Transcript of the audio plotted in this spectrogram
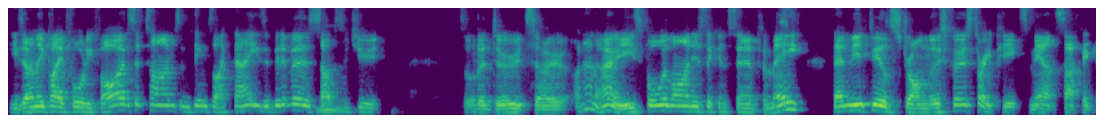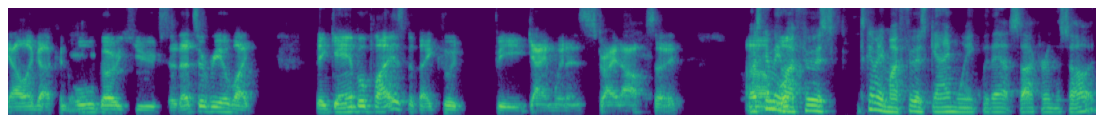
he's only played 45s at times and things like that. He's a bit of a substitute sort of dude. So I don't know. His forward line is the concern for me. That midfield's strong. Those first three picks, Mount, Saka, Gallagher, can Yeah. all go huge. So that's a real, like, they're gamble players, but they could be game winners straight up. So Well, it's going um, be my what- first. It's to be my first game week without Saka in the side.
